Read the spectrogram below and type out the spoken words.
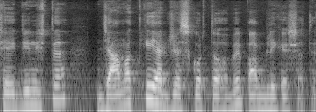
সেই জিনিসটা জামাতকেই অ্যাড্রেস করতে হবে পাবলিকের সাথে।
